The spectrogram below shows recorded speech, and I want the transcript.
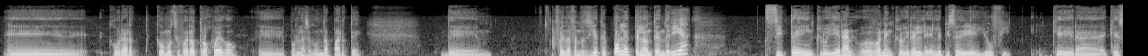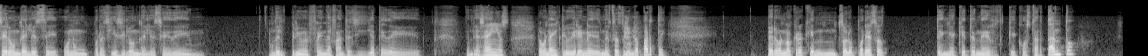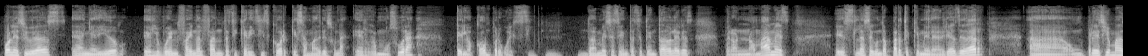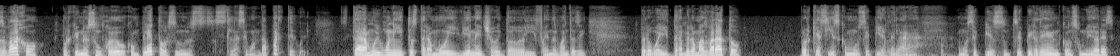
Eh, cobrar como si fuera otro juego eh, por la segunda parte de Final Fantasy VII, ponle, te lo entendería si te incluyeran, o van a incluir el, episodio de Yuffie, que era, que ese era un DLC, un, por así decirlo, un DLC de, del primer Final Fantasy VII de, de hace años. Lo van a incluir en, esta segunda parte. Pero no creo que solo por eso tenga que tener que costar tanto. Ponle, si hubieras añadido el buen Final Fantasy Crisis Core, que esa madre es una hermosura, te lo compro, güey. Dame 60, 70 dólares, pero no mames. Es la segunda parte que me deberías de dar a un precio más bajo, porque no es un juego completo, es, la segunda parte, güey. Estará muy bonito, estará muy bien hecho y todo el Final Fantasy, pero güey, dámelo más barato, porque así es como se pierde la, como se, se pierden consumidores,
